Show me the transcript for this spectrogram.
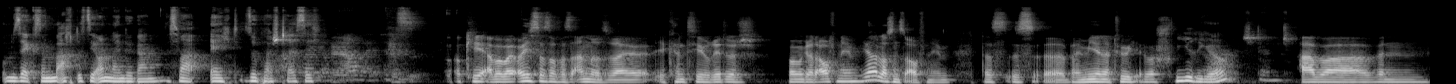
Um sechs und um acht ist die online gegangen. Es war echt super stressig. Okay, aber bei euch ist das auch was anderes, weil ihr könnt theoretisch, wollen wir gerade aufnehmen? Ja, lass uns aufnehmen. Das ist äh, bei mir natürlich etwas schwieriger. Ja, stimmt. Aber wenn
